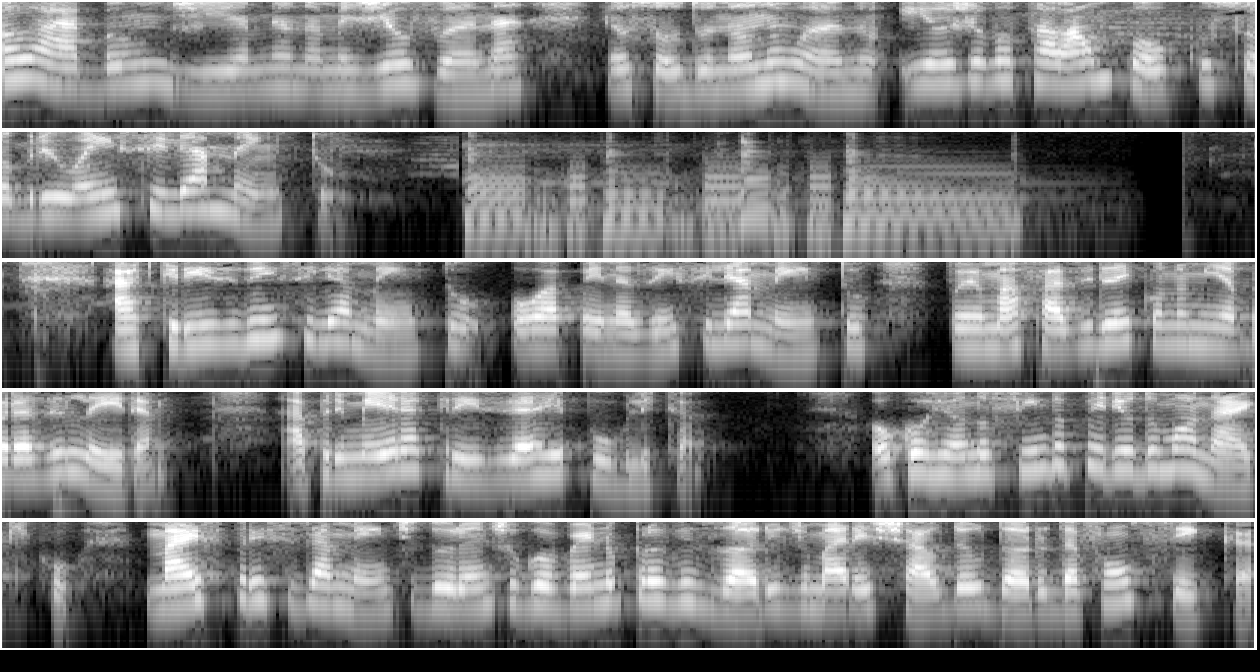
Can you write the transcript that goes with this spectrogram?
Olá, bom dia. Meu nome é Giovana, eu sou do nono ano e hoje eu vou falar um pouco sobre o encilhamento. A crise do encilhamento, ou apenas encilhamento, foi uma fase da economia brasileira, a primeira crise da República ocorreu no fim do período monárquico, mais precisamente durante o governo provisório de Marechal Deodoro da Fonseca,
